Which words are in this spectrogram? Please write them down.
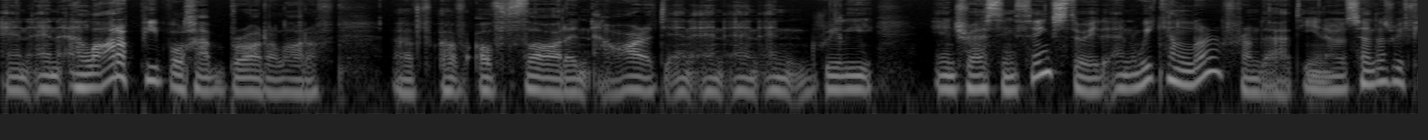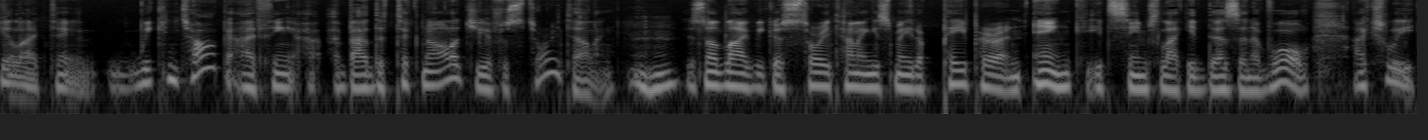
And, and a lot of people have brought a lot of, of, of, of thought and art and, and, and, and really interesting things to it and we can learn from that you know sometimes we feel like we can talk i think about the technology of storytelling mm-hmm. it's not like because storytelling is made of paper and ink it seems like it doesn't evolve actually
